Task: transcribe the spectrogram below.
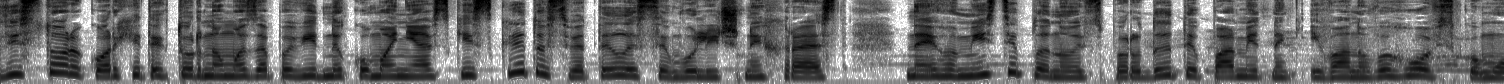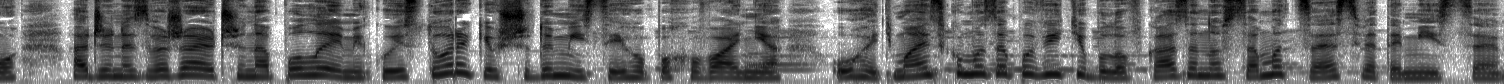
В історико-архітектурному заповіднику Манявський скит освятили символічний хрест. На його місці планують спорудити пам'ятник Івану Виговському. Адже незважаючи на полеміку істориків щодо місця його поховання, у гетьманському заповіті було вказано саме це святе місце.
